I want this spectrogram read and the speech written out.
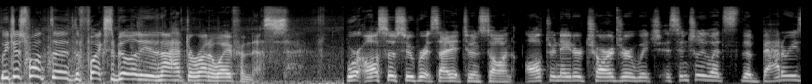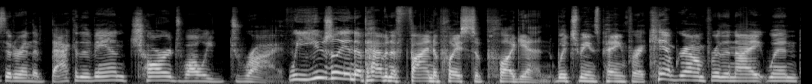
We just want the, the flexibility to not have to run away from this. We're also super excited to install an alternator charger, which essentially lets the batteries that are in the back of the van charge while we drive. We usually end up having to find a place to plug in, which means paying for a campground for the night when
